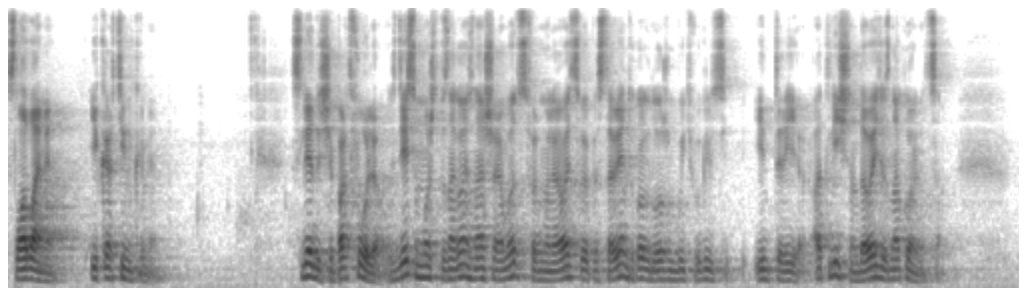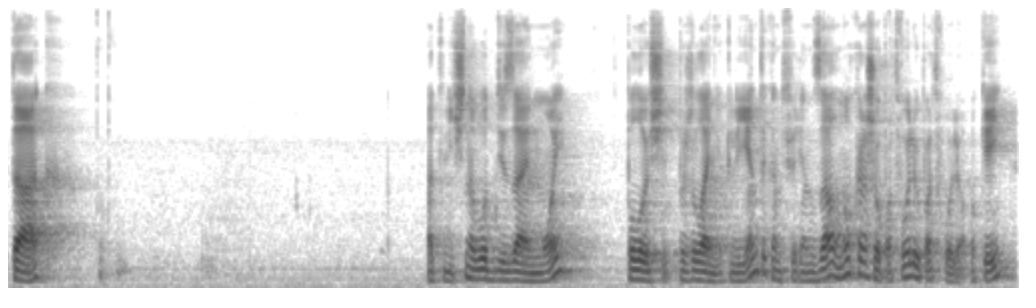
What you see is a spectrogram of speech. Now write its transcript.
словами и картинками. Следующее, портфолио. Здесь вы можете познакомиться с нашей работой, сформулировать свое представление, как должен быть выглядеть интерьер. Отлично, давайте знакомиться. Так, Отлично, вот дизайн мой, площадь по желанию клиента, конференц-зал. Ну хорошо, портфолио, портфолио, окей.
